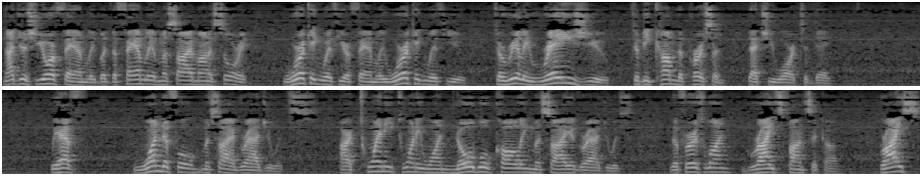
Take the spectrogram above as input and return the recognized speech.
not just your family, but the family of Messiah Montessori, working with your family, working with you to really raise you to become the person that you are today. We have wonderful Messiah graduates, our 2021 Noble Calling Messiah graduates. The first one, Bryce Fonseca. Bryce,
